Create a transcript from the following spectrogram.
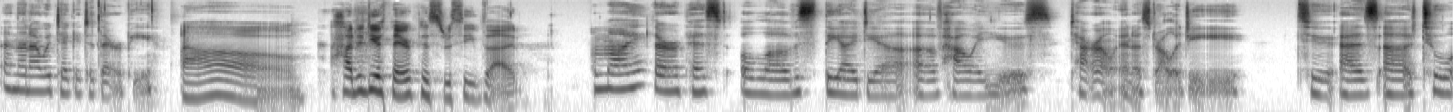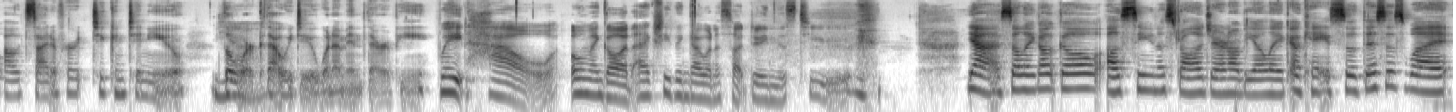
And then I would take it to therapy. Oh, how did your therapist receive that? My therapist loves the idea of how I use tarot and astrology to as a tool outside of her to continue the Yeah. work that we do when I'm in therapy. Wait, how? Oh my god, I actually think I want to start doing this too. Yeah, so like I'll go, I'll see an astrologer and I'll be all like, okay, so this is what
